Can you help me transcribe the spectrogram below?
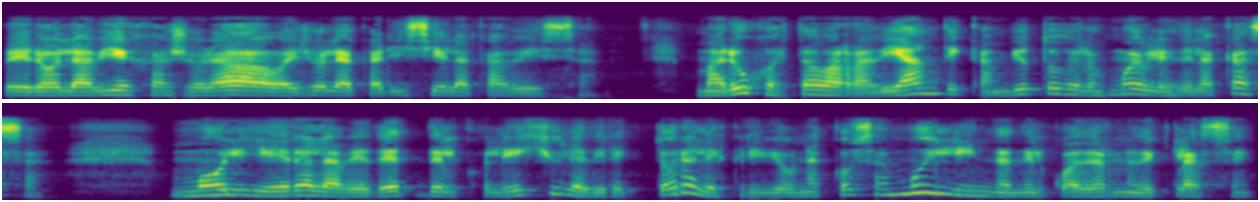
Pero la vieja lloraba y yo le acaricié la cabeza. Marujo estaba radiante y cambió todos los muebles de la casa. Molly era la vedette del colegio y la directora le escribió una cosa muy linda en el cuaderno de clase.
